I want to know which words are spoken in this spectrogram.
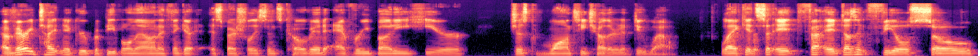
a very tight knit group of people now, and I think especially since COVID, everybody here just wants each other to do well. Like it's it it doesn't feel so.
